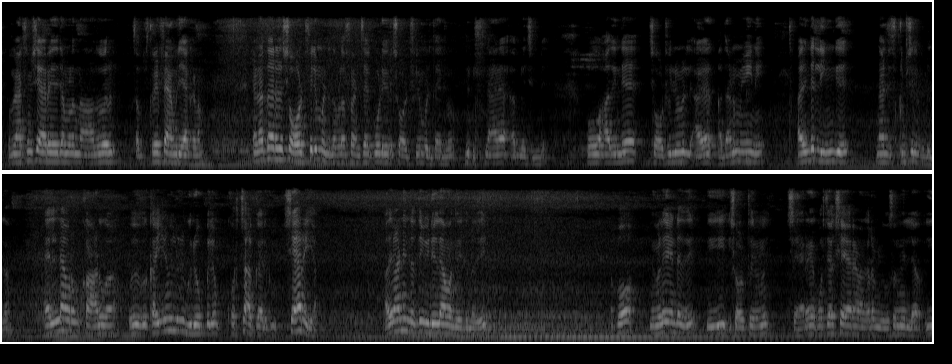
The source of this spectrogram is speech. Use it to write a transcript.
അപ്പോൾ മാക്സിമം ഷെയർ ചെയ്തിട്ട് നമ്മൾ നാനൂറ് സബ്സ്ക്രൈബ് ഫാമിലി ആക്കണം. രണ്ടാമത്തെ ഒരു ഷോർട്ട് ഫിലിം ഉണ്ട്. നമ്മളെ ഫ്രണ്ട്സൊക്കെ കൂടി ഒരു ഷോർട്ട് ഫിലിം എടുത്തായിരുന്നു. ഞാൻ അഭിനയിച്ചിട്ടുണ്ട്. അപ്പോൾ അതിന്റെ ഷോർട്ട് ഫിലിം അതാണ് മെയിൻ അതിന്റെ ലിങ്ക് ഞാൻ ഡിസ്ക്രിപ്ഷനിൽ കൊടുക്കാം. എല്ലാവരും കാണുക. കഴിയുമെങ്കിൽ ഒരു ഗ്രൂപ്പിലും കുറച്ച് ആൾക്കാർക്കും ഷെയർ ചെയ്യാം അതിനാണ് ഇന്നത്തെ വീഡിയോയിൽ ഞാൻ വന്നിരിക്കുന്നത്. അപ്പോൾ നിങ്ങൾ ചെയ്യേണ്ടത് ഈ ഷോർട്ട് ഫിലിം ഷെയർ ചെയ്യാൻ കുറച്ചൊക്കെ ഷെയർ ചെയ്യണം. കാരണം വ്യൂസ് ഒന്നും ഇല്ല. ഈ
